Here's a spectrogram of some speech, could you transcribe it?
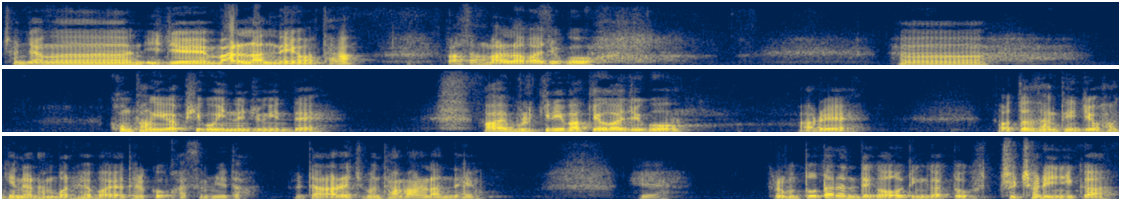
천장은 이제 말랐네요. 다 바싹 말라가지고, 어, 곰팡이가 피고 있는 중인데, 아, 물길이 바뀌어가지고, 아래 어떤 상태인지 확인을 한번 해봐야 될 것 같습니다. 일단 아래집은 다 말랐네요. 예. 그러면 또 다른 데가 어딘가 또 주철이니까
